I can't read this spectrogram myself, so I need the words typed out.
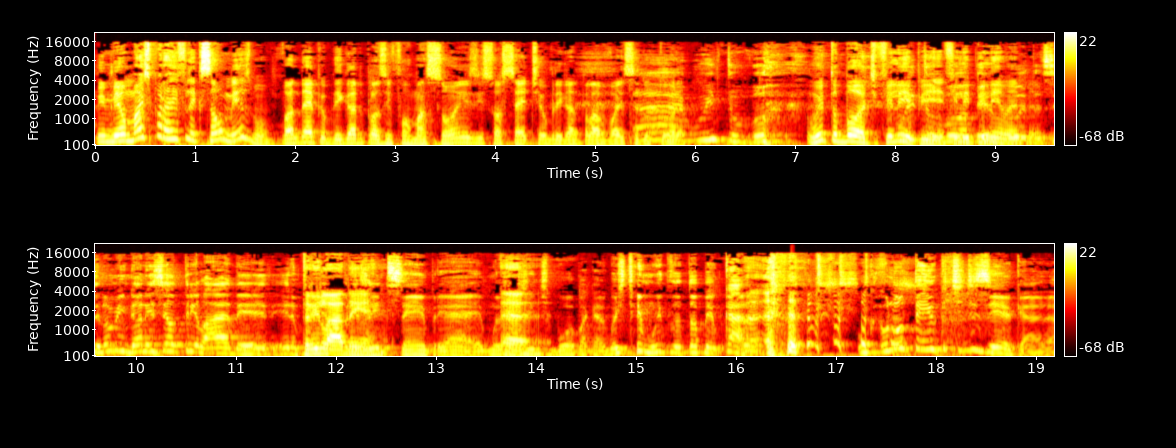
O e-mail mais para reflexão mesmo. Vandep, obrigado pelas informações e Sossete, obrigado pela voz sedutora. Ah, muito bom. Muito boa, Tio Felipe. Muito boa Felipe pergunta. Lima. Se não me engano, esse é o Triladen. Ele é Triladen, é. presente sempre. É, é moleque É. gente boa pra caramba. Gostei muito da tua pergunta. Cara, eu não tenho o que te dizer, cara.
